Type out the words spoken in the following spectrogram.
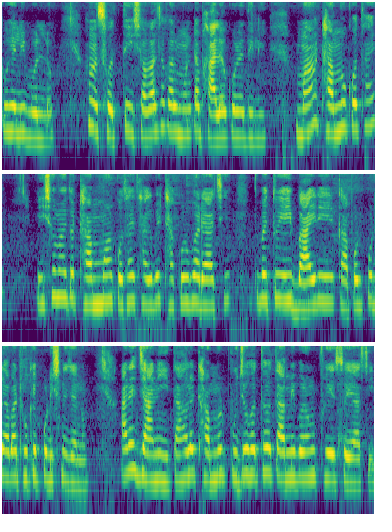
কুহেলি বলল হ্যাঁ সত্যিই সকাল সকাল মনটা ভালো করে দিলি। মা, ঠাম্মু কোথায়? এই সময় তো ঠাম্মু আর কোথায় থাকবে? ঠাকুর ঘরে আছে। তবে তুই এই বাইরে কাপড় পরে আবার ঢুকে পড়িস না যেন। আরে জানি, তাহলে ঠাম্মুর পুজো হতে হতে আমি বরং ফ্রেশ হয়ে আসি।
